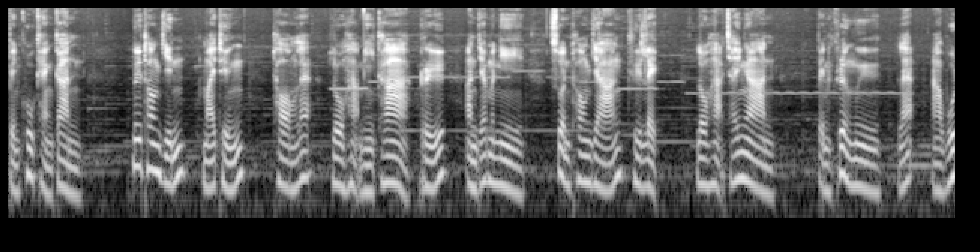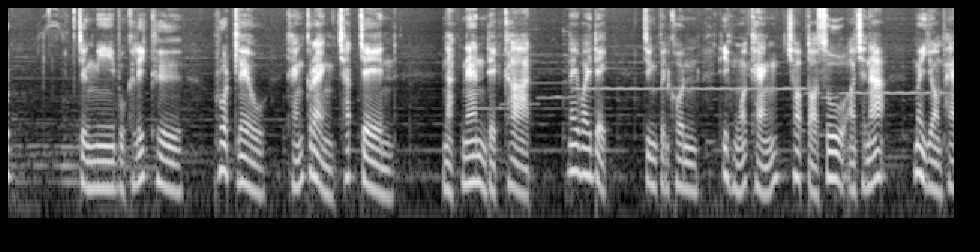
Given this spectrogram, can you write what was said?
เป็นคู่แข่งกันโดยทองหยินหมายถึง ทองและโลหะมีค่า หรืออัญมณี ส่วนทองหยางคือเหล็ก โลหะใช้งาน เป็นเครื่องมือและอาวุธ จึงมีบุคลิกคือ รวดเร็ว แข็งแกร่งชัดเจน หนักแน่นเด็ดขาด ในวัยเด็กจึงเป็นคนที่หัวแข็งชอบต่อสู้เอาชนะ ไม่ยอมแพ้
